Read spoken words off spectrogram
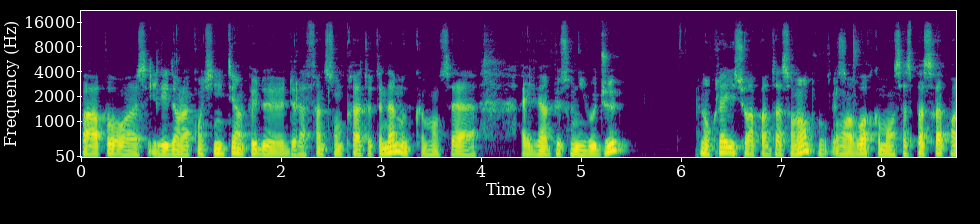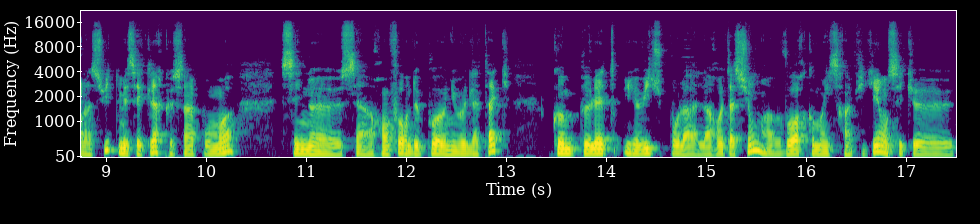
Par rapport, il est dans la continuité un peu de, de la fin de son prêt à Tottenham, où commençait à, à élever un peu son niveau de jeu. Donc là, il est sur la pente ascendante. On va voir comment ça se passera par la suite, mais c'est clair que c'est pour moi, c'est un renfort de poids au niveau de l'attaque, comme peut l'être Jovic pour la, rotation, à voir comment il sera impliqué. On sait que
